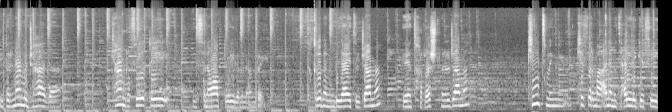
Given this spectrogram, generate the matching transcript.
البرنامج هذا كان رفيقي لسنوات طويلة من عمري. تقريبا من بداية الجامعة لين تخرجت من الجامعة. كنت من كثر ما أنا متعلقة فيه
